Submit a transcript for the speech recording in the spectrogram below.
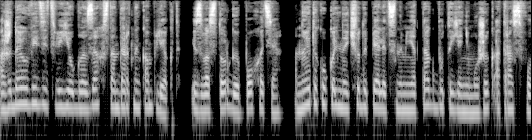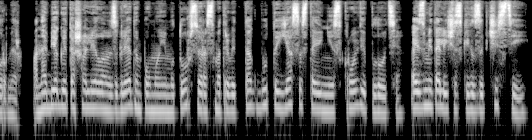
Ожидаю увидеть в ее глазах стандартный комплект, из восторга и похоти, но это кукольное чудо пялится на меня так, будто я не мужик, а трансформер. Она бегает ошалелым взглядом по моему торсу и рассматривает так, будто я состою не из крови и плоти, а из металлических запчастей.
